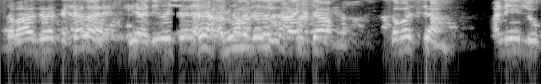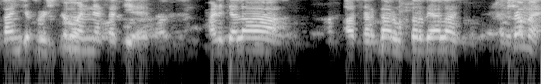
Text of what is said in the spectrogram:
सभागृह कशाला आहे? हे अधिवेशन आहे. लोकांच्या समस्या आणि लोकांचे प्रश्न मांडण्यासाठी आहे आणि त्याला सरकार उत्तर द्यायला सक्षम आहे.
